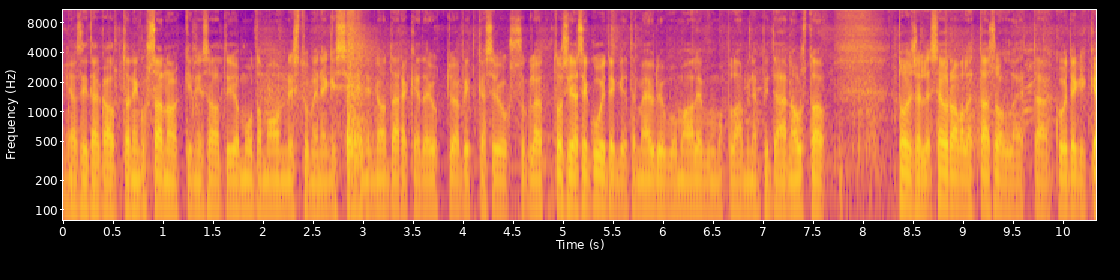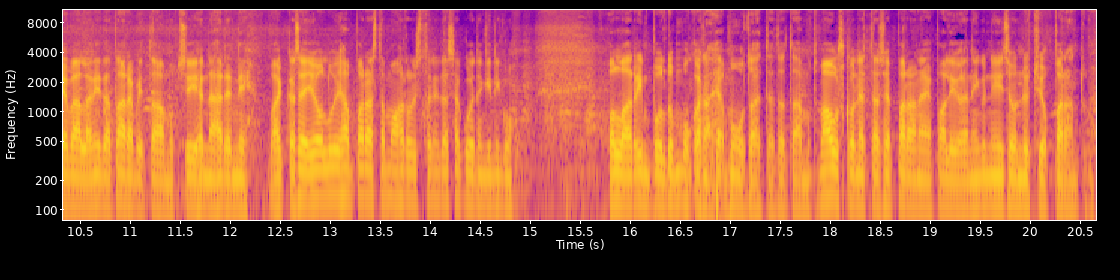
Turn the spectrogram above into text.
ja sitä kautta, niin kuin sanoikin, niin saatiin jo muutama onnistuminenkin siihen, niin ne on tärkeitä juttuja pitkässä juoksussa. Kyllä tosiaan se kuitenkin, että meidän ylivoima- ja alivoimapelaaminen pitää nousta toiselle seuraavalle tasolle, että kuitenkin keväällä niitä tarvitaan, mutta siihen nähden, niin vaikka se ei ollut ihan parasta mahdollista, niin tässä kuitenkin niin kuin ollaan rimpuiltu mukana ja muuta, että tota, mutta mä uskon, että se paranee paljon ja niin, niin se on nyt jo parantunut.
